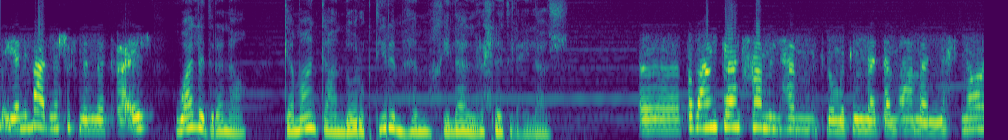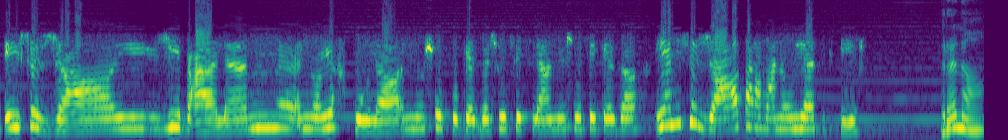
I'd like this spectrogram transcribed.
يعني بعد ما شفنا النتائج. والد رنا كمان كان دوره كثير مهم خلال رحلة العلاج. آه، طبعا كان حامل هم مثله مثلنا تماما نحن. يشجعه يجيب عالم إنه يحكوا له إنه شوفوا كذا شوفي فلانه شوفي كذا. يعني شجع عطى معنويات كثير. رنا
